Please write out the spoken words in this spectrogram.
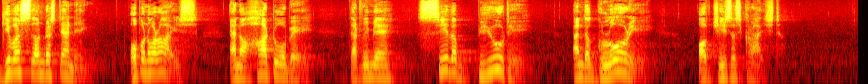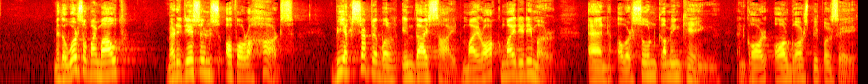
Give us the understanding, open our eyes and our heart to obey, that we may see the beauty and the glory of Jesus Christ. May the words of my mouth, meditations of our hearts, be acceptable in thy sight, my rock, my redeemer, and our soon coming King. And God, all God's people say,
